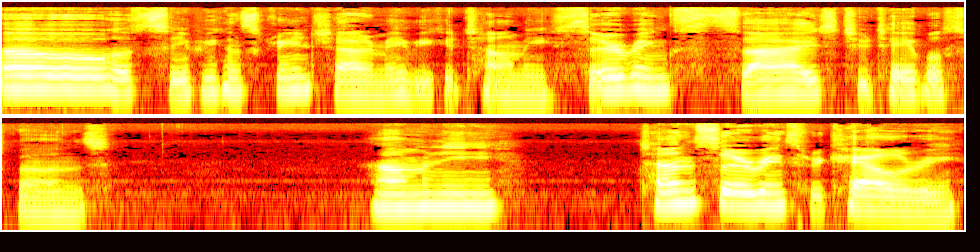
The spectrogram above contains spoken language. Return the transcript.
Oh, let's see if you can screenshot it. Maybe you could tell me. Serving size, 2 tablespoons. How many? 10 servings per calorie.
